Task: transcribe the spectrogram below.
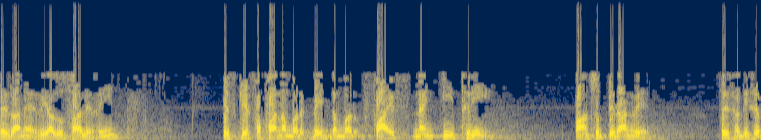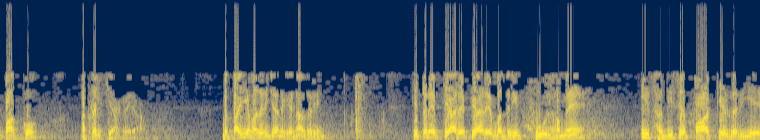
فیضان ریاض الصالحین اس کے صفحہ نمبر، page number five ninety three پانچ سو ترانوے سے اس حدیث پاک کو نقل کیا گیا۔ بتائیے مدنی چانے کے ناظرین، کتنے پیارے پیارے مدنی پھول ہمیں اس حدیث پاک کے ذریعے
